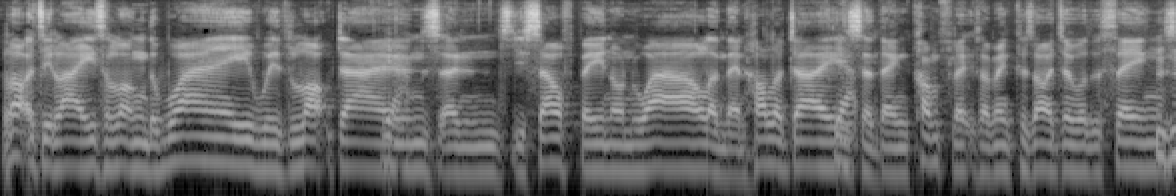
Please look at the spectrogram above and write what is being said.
a lot of delays along the way with lockdowns and yourself being unwell and then holidays Yeah. Mm-hmm. and then conflicts i mean because i do other things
